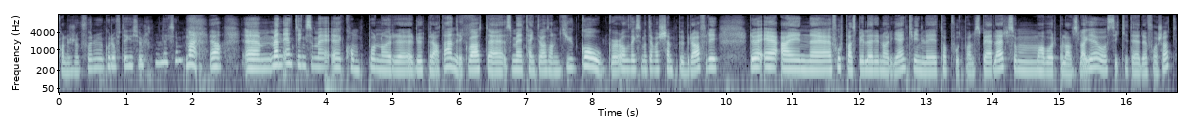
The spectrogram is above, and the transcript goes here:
kan du ikke noe for hvor ofte jeg er sulten, liksom. Ja. Um, men en ting som jeg, jeg kom på når eh, du prata, Henrik, var at jeg, som jeg tenkte var sånn You go, girl. Liksom at det var kjempebra. Fordi det er en uh, fotballspiller i Norge, en kvinnelig toppfotballspiller, som har vært på landslaget, og sikkert er det fortsatt.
